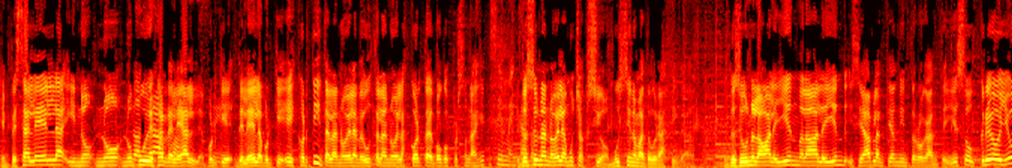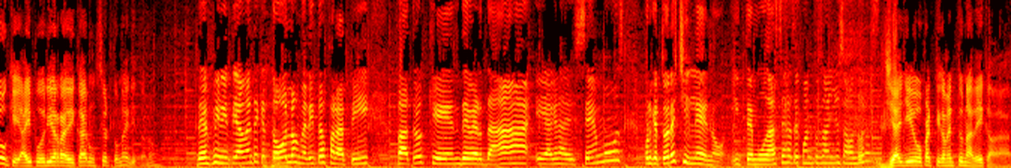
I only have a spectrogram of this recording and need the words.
empecé a leerla y no, no, no pude dejar de leerla, porque, de leerla, porque es cortita la novela, me gustan las novelas cortas de pocos personajes. Entonces es una novela mucha acción, muy cinematográfica. Entonces uno la va leyendo, la va leyendo y se va planteando interrogantes. Y eso creo yo que ahí podría radicar un cierto mérito, ¿no? Definitivamente que todos los méritos para ti, Patro, que de verdad eh, agradecemos, porque tú eres chileno y te mudaste hace cuántos años a Honduras? Ya llevo prácticamente una década,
